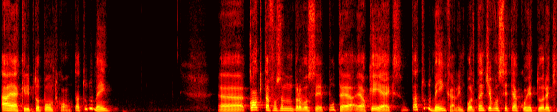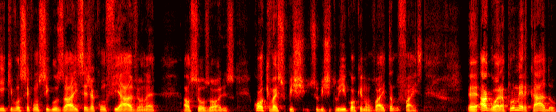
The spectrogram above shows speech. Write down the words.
Ah, é a Crypto.com. Tá tudo bem. Uh, qual que tá funcionando para você? Puta, é, é a OKX. Tá tudo bem, cara. O importante é você ter a corretora que, que você consiga usar e seja confiável, né? Aos seus olhos. Qual que vai substituir, qual que não vai, tanto faz. É, agora, para o mercado,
